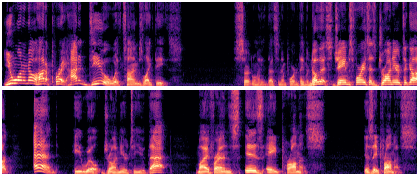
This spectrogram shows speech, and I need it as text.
you want to know how to pray, how to deal with times like these. Certainly, that's an important thing. But know this, James 4 says, draw near to God, and he will draw near to you. That my friends, is a promise. Is a promise.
